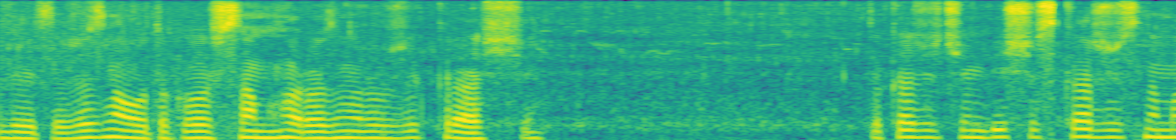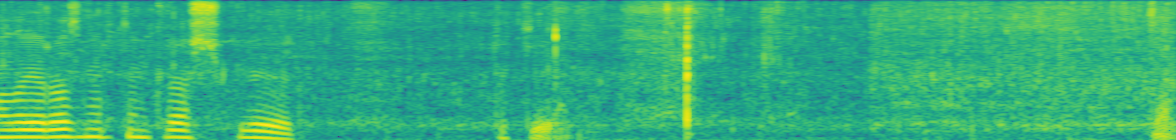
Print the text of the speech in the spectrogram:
Дивіться, вже знову такого ж самого розміру вже краще. То каже, чим більше скаржусь на малий розмір, тим краще клюють. Такі. Так,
